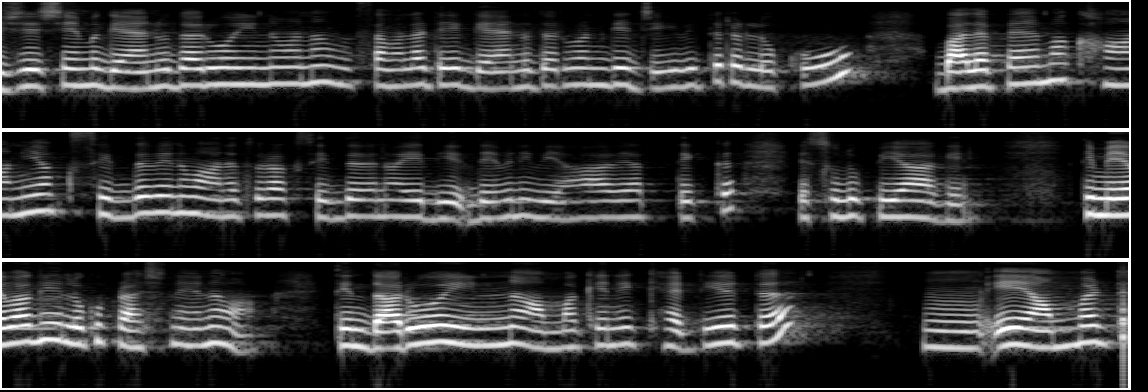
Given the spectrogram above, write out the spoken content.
විශේෂයෙන්ම ගෑනු දරුවෝ ඉන්නවනම් සමහරවිට ඒ ගෑනු දරුවන්ගේ ජීවිතේට ලොකු බලපෑමක් හානියක් සිද්ධ වෙනවා අනතුරක් සිද්ධ වෙනවා ඒ දෙවෙනි විවාහයත් එක්ක ඒ සුළු පියාගෙන්. ඉතින් මේ වගේ ලොකු ප්‍රශ්න එනවා. ඉතින් දරුවෝ ඉන්න අම්මා කෙනෙක් හැටියට ඒ අම්මට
